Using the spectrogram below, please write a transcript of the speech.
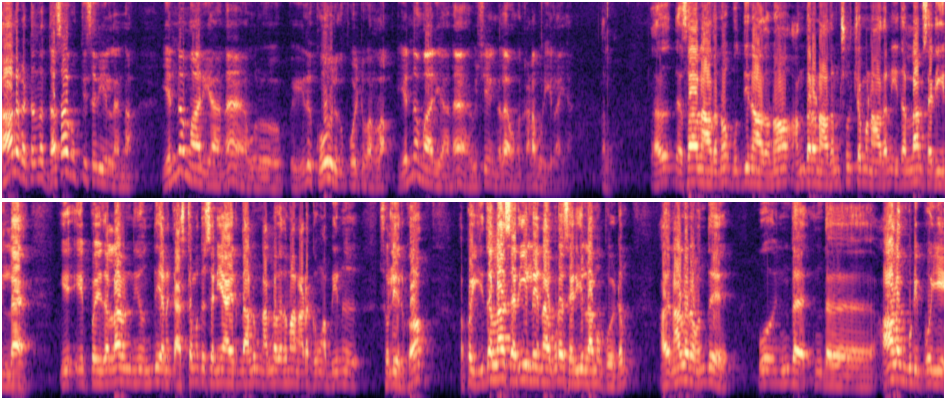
காலகட்டத்தில் தசாபுக்தி சரியில்லைன்னா என்ன மாதிரியான ஒரு இது கோவிலுக்கு போயிட்டு வரலாம்? என்ன மாதிரியான விஷயங்களை அவங்க கடைபிடிக்கலாம் ஐயா? அதாவது தசாநாதனோ புத்திநாதனோ அந்தரநாதன் சூட்சமநாதன் இதெல்லாம் சரியில்லை. இப்போ இதெல்லாம் நீ வந்து எனக்கு அஷ்டமத்து சனியாக இருந்தாலும் நல்ல விதமாக நடக்கும் அப்படின்னு சொல்லியிருக்கோம். அப்போ இதெல்லாம் சரியில்லைன்னா கூட சரியில்லாமல் போயிடும். அதனால் வந்து ஓ இந்த இந்த ஆலங்குடி போய்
